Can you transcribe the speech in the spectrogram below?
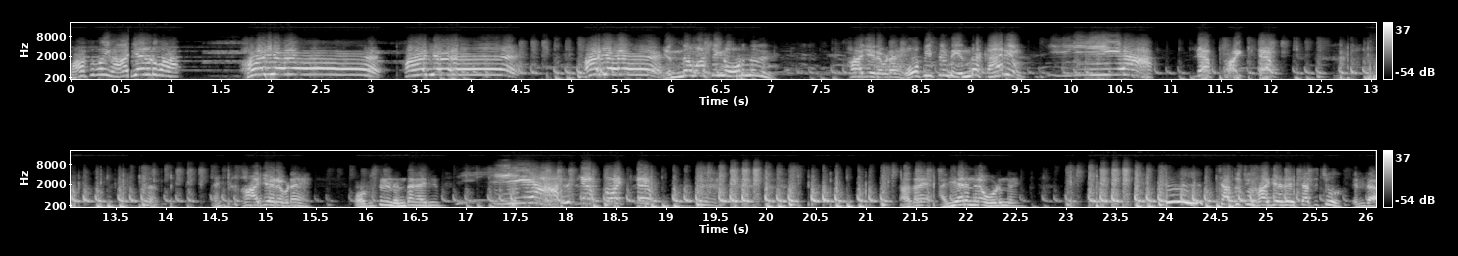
മാസമായി പോയി ഹാജിയാരോട് പറ. ഹാജിയാരേ! ഹാജിയാരേ! ഹാജിയാരേ! എന്താ മാഷ ഇങ്ങനെ ഓടുന്നത്? ഹാജിയർ എവിടെ? ഓഫീസിലുണ്ട്. എന്താ കാര്യം? ഹാജിയർ. എവിടെ? ഓഫീസിലുണ്ട്. എന്താ കാര്യം? അതെ അരിയാരെന്തിനാ ഓടുന്നേ? ചതിച്ചു ഹാജിയാരെ ചതിച്ചു. എന്താ?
